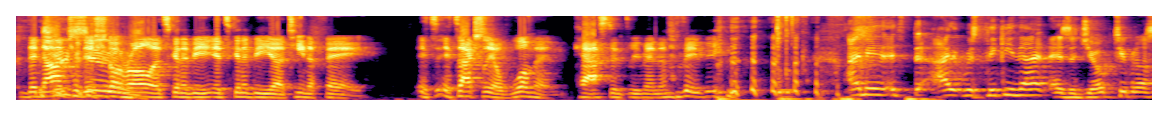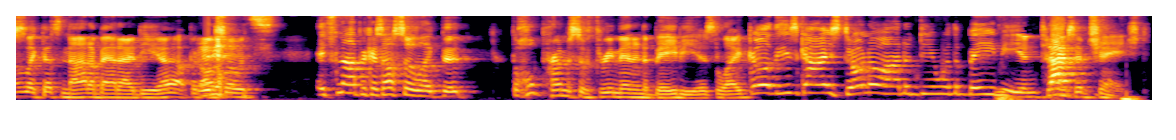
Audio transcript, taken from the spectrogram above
soon. the non-traditional soon. role. It's gonna be. It's gonna be uh, Tina Fey. It's it's actually a woman cast in Three Men and a Baby. I mean, it's, I was thinking that as a joke too, but I was like, that's not a bad idea. But also, it's it's not because also like the the whole premise of three men and a baby is like, oh, these guys don't know how to deal with a baby, and times That- have changed.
